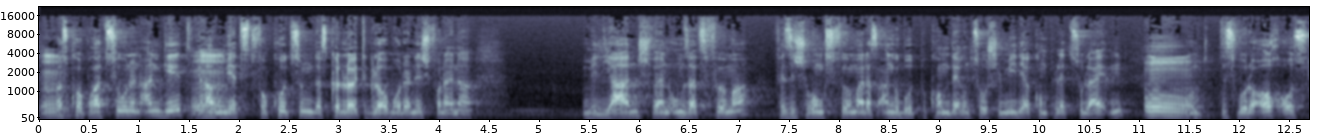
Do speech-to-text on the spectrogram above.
was Kooperationen angeht. Wir haben jetzt vor kurzem, das können Leute glauben oder nicht, von einer milliardenschweren Umsatzfirma, Versicherungsfirma, das Angebot bekommen, deren Social Media komplett zu leiten. Und das wurde auch aus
